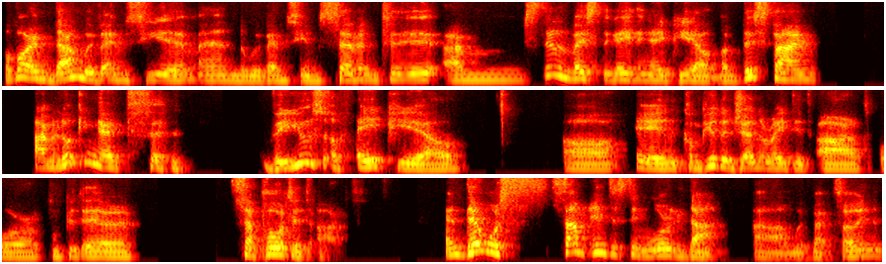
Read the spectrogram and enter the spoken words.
although I'm done with MCM and with MCM 70, I'm still investigating APL, but this time I'm looking at the use of APL uh, in computer generated art or computer supported art. And there was some interesting work done uh, with that. So in,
